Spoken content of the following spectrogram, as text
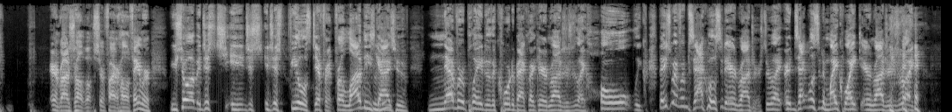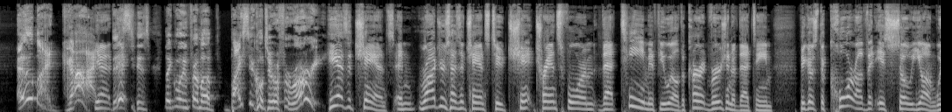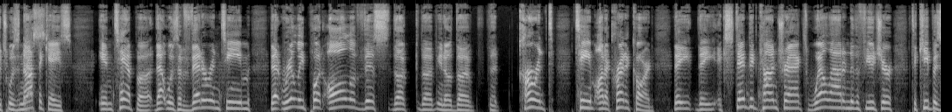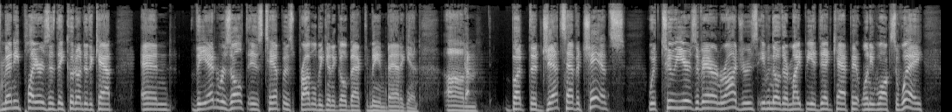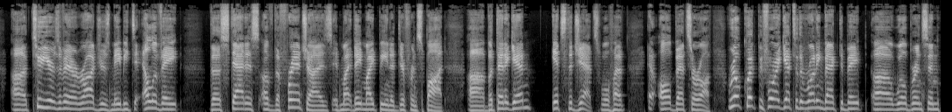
Aaron Rodgers, Hall- surefire Hall of Famer. You show up, it just it just it just feels different for a lot of these Mm-hmm. guys who've never played with a quarterback like Aaron Rodgers. They're like, holy! They just went from Zach Wilson to Aaron Rodgers. They're like, or Zach Wilson to Mike White to Aaron Rodgers. They're like, oh my god, Yeah, this is like going from a bicycle to a Ferrari. He has a chance, and Rodgers has a chance to cha- transform that team, if you will, the current version of that team, because the core of it is so young, which was not Yes. the case in Tampa. That was a veteran team that really put all of this, the the you know the the current team on a credit card. They they extended contracts well out into the future to keep as many players as they could under the cap, and the end result is Tampa's probably going to go back to being bad again. Um, But the Jets have a chance with two years of Aaron Rodgers, even though there might be a dead cap hit when he walks away. Uh, two years of Aaron Rodgers, maybe to elevate the status of the franchise, it might they might be in a different spot. Uh, but then again, it's the Jets. We'll have all bets are off. Real quick before I get to the running back debate, uh, Will Brinson.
